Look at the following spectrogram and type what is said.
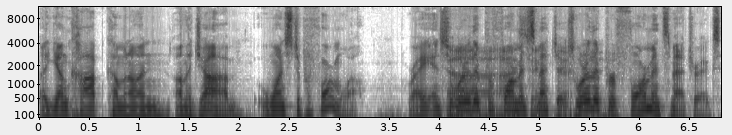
a young cop coming on on the job wants to perform well. Right, and so what are the Ah, performance see. metrics? Yeah, what are the yeah, yeah. performance metrics?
